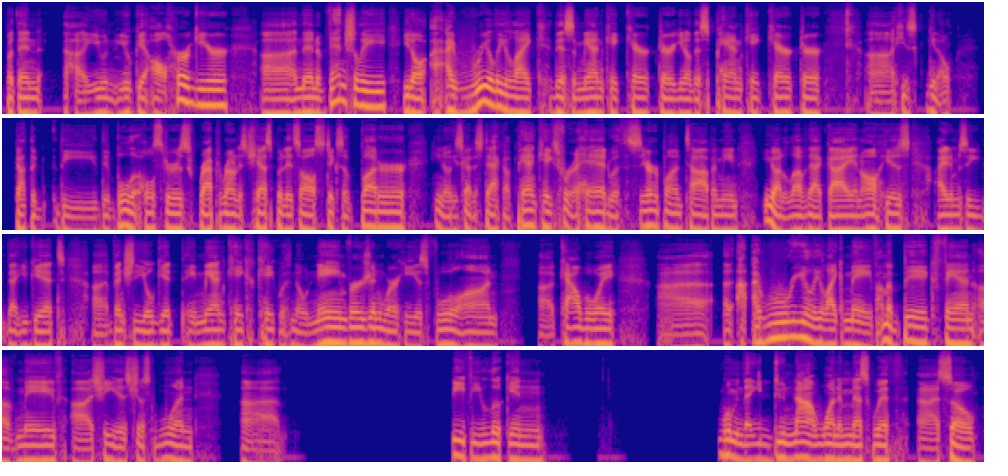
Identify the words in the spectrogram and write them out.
but then uh, you you get all her gear, uh, and then eventually, you know, I, I really like this man cake character. You know, this pancake character. Uh, he's you know got the the the bullet holsters wrapped around his chest, but it's all sticks of butter. You know, he's got a stack of pancakes for a head with syrup on top. I mean, you gotta love that guy and all his items that you get. Uh, eventually, you'll get a man cake cake with no name version where he is full on uh, cowboy. Uh, I, I, really like Maeve. I'm a big fan of Maeve. Uh, she is just one uh, beefy looking woman that you do not want to mess with. Uh, so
